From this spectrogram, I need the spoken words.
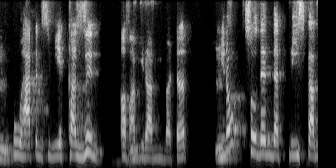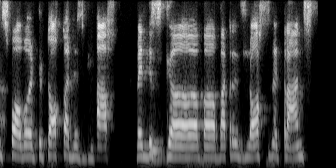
Mm. who happens to be a cousin of Mm. Abhirami Bhattar, Mm. you know, so then that priest comes forward to talk on his behalf when this Mm. uh, bu- Bhattar is lost in a trance.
